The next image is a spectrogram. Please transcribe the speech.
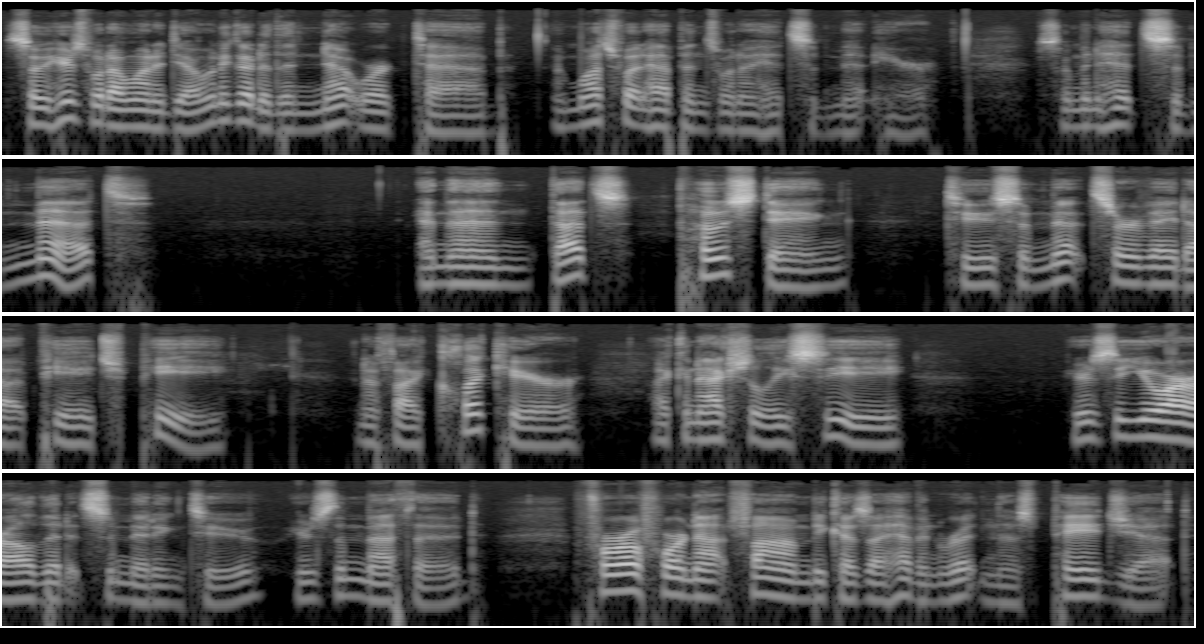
so here's what I want to do. I want to go to the Network tab and watch what happens when I hit Submit here. So I'm going to hit Submit, and then that's posting to submitsurvey.php. And if I click here, I can actually see here's the URL that it's submitting to, here's the method, 404 not found because I haven't written this page yet.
